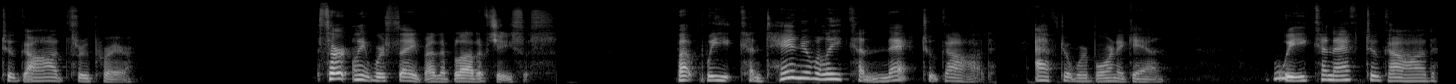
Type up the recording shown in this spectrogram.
to God through prayer. Certainly, we're saved by the blood of Jesus, but we continually connect to God after we're born again. We connect to God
